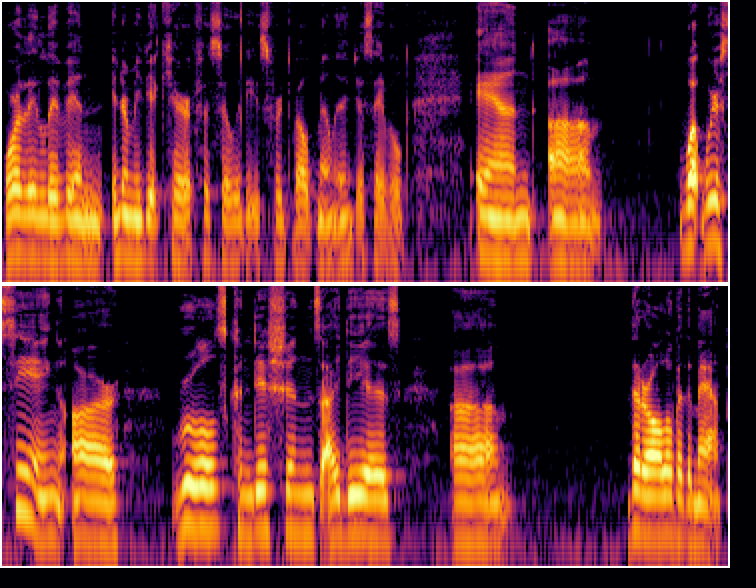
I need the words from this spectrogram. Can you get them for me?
or they live in intermediate care facilities for developmentally disabled. And um, what we're seeing are rules, conditions, ideas um, that are all over the map.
